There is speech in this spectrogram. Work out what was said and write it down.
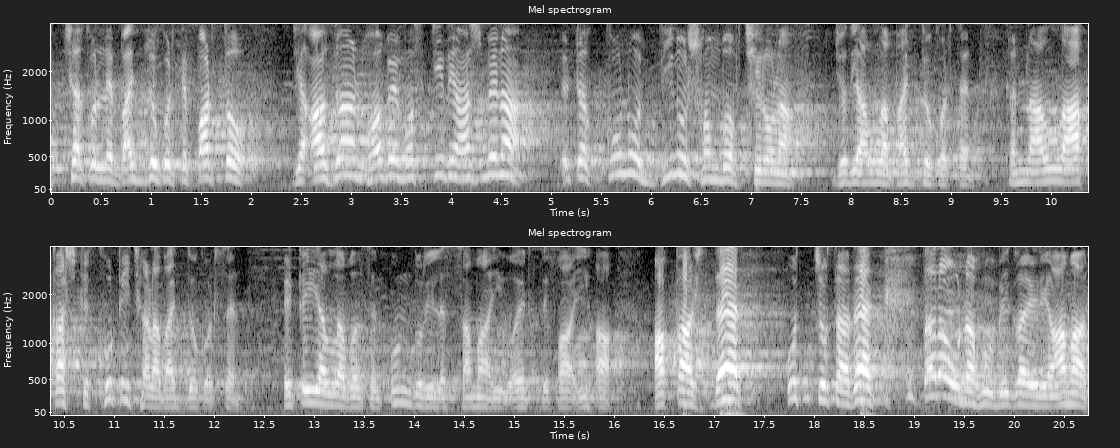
ইচ্ছা করলে বাধ্য করতে পারত যে আজান হবে, মসজিদে আসবে না, এটা কোনো দিনও সম্ভব ছিল না যদি আল্লাহ বাধ্য করতেন। কেননা আল্লাহ আকাশকে খুঁটি ছাড়া বাধ্য করছেন। এটাই আল্লাহ বলছেন উন্দুরিল সামাই ওয়ার্তেফা ইহা আকাশ দেখ, উচ্চতা দেখ তারাও নাহু বিগায়ের আমার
